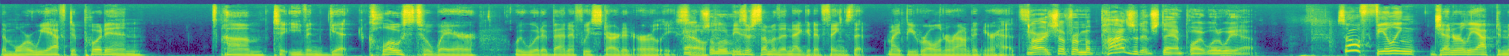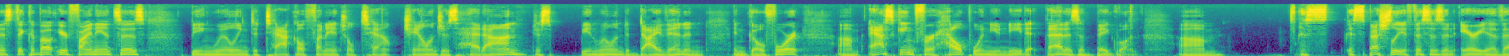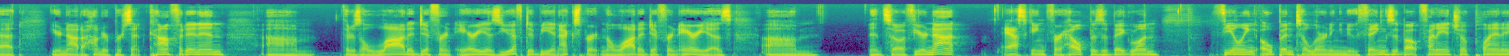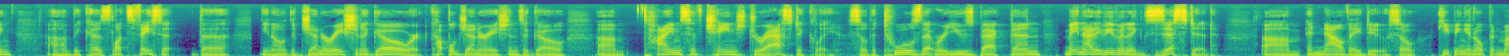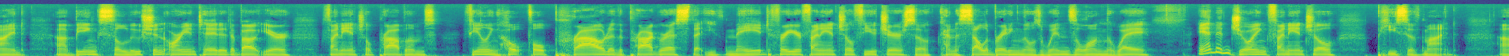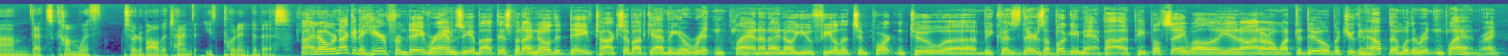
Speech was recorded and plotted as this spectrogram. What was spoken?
the more we have to put in um, to even get close to where we would have been if we started early. So Absolutely. these are some of the negative things that might be rolling around in your heads. All right. So, from a positive standpoint, what do we have? So feeling generally optimistic about your finances, being willing to tackle financial ta- challenges head on, just being willing to dive in and, and go for it. Um, asking for help when you need it. That is a big one. Um, especially if this is an area that you're not 100% confident in. Um, there's a lot of different areas. You have to be an expert in a lot of different areas. Um, and so if you're not, asking for help is a big one. Feeling open to learning new things about financial planning, uh, because let's face it, the you know the generation ago or a couple generations ago, um, times have changed drastically. So the tools that were used back then may not have even existed um, and now they do. So keeping an open mind, uh, being solution orientated about your financial problems, feeling hopeful, proud of the progress that you've made for your financial future. So kind of celebrating those wins along the way, and enjoying financial peace of mind um, that's come with sort of all the time that you've put into this. I know we're not going to hear from Dave Ramsey about this, but I know that Dave talks about having a written plan, and I know you feel it's important too uh, because there's a boogeyman. Uh, people say, well, you know, I don't know what to do, but you can help them with a written plan, right?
